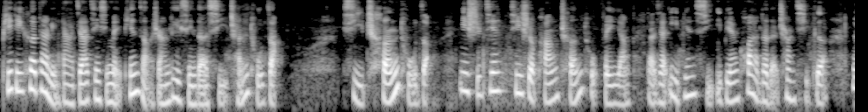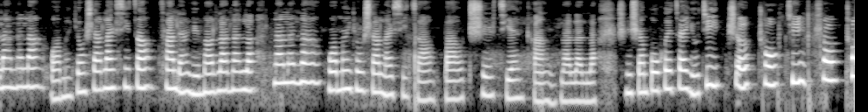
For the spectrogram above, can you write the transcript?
皮迪克带领大家进行每天早上例行的洗尘土澡。洗尘土澡。一时间，鸡舍旁尘土飞扬，大家一边洗一边快乐地唱起歌：啦啦啦，我们用沙来洗澡，擦亮羽毛；啦啦啦，啦啦啦，我们用沙来洗澡，保持健康；啦啦啦，身上不会再有寄生虫，寄生虫。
